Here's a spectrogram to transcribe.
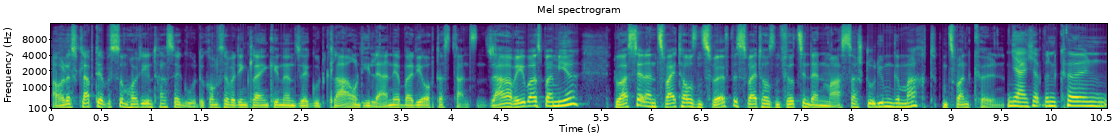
Aber das klappt ja bis zum heutigen Tag sehr gut. Du kommst ja bei den kleinen Kindern sehr gut klar und die lernen ja bei dir auch das Tanzen. Sarah Weber ist bei mir. Du hast ja dann 2012 bis 2014 dein Masterstudium gemacht und zwar in Köln. Ja, ich habe in Köln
